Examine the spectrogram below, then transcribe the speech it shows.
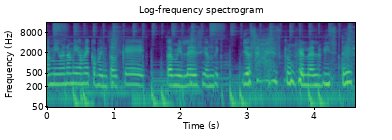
a mí una amiga me comentó que también le decían de ya se me descongeló el bistec.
